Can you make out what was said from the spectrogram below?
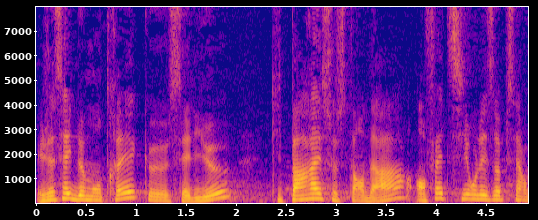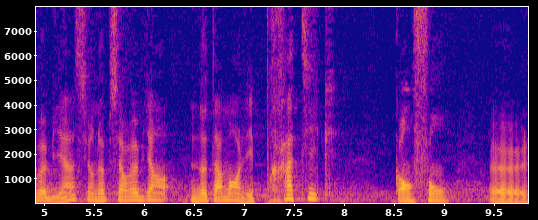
Et j'essaye de montrer que ces lieux qui paraissent standards, en fait, si on les observe bien, si on observe bien notamment les pratiques qu'en font euh,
